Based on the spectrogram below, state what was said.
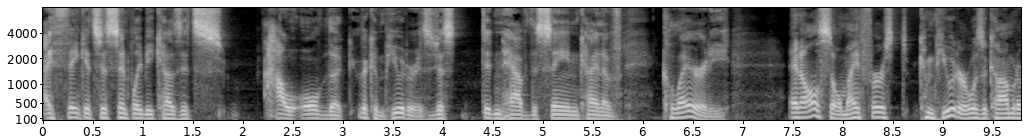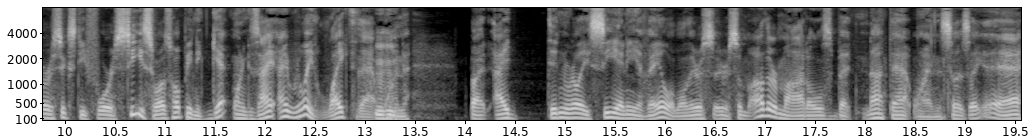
I think it's just simply because it's how old the, the computer is, It just didn't have the same kind of clarity. And also, my first computer was a Commodore 64C, so I was hoping to get one because I, I really liked that one. But I didn't really see any available. There's there were some other models, but not that one. So it's like, eh.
